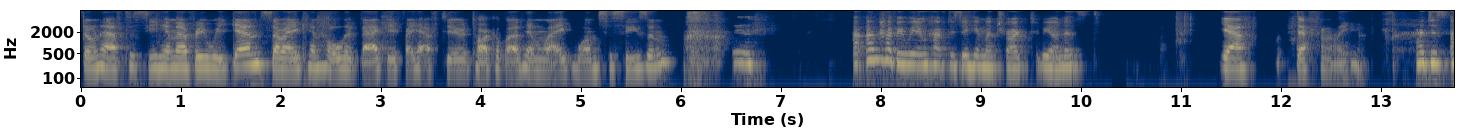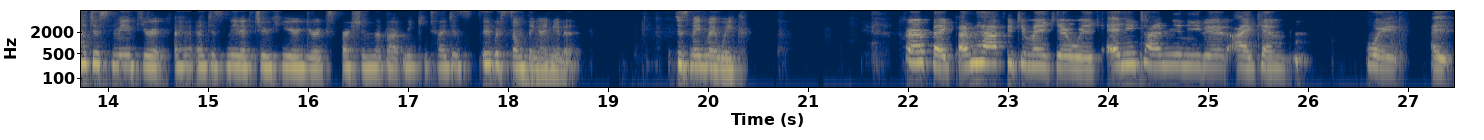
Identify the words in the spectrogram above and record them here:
don't have to see him every weekend, so I can hold it back if I have to talk about him like once a season. mm, I- I'm happy we don't have to see him at track, to be honest. yeah, definitely. I just, I just made your, I I just needed to hear your expression about Nikita. I just, it was something I needed. It just made my week. Perfect. I'm happy to make your week. Anytime you need it, I can wait. I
